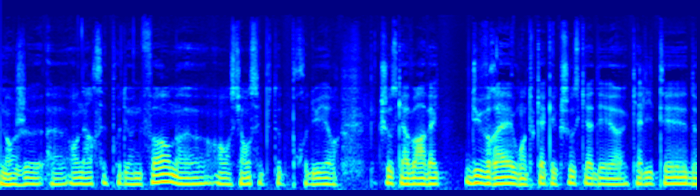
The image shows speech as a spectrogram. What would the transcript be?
l'enjeu euh, en art, c'est de produire une forme. Euh, en science, c'est plutôt de produire quelque chose qui a à voir avec du vrai, ou en tout cas quelque chose qui a des euh, qualités de...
